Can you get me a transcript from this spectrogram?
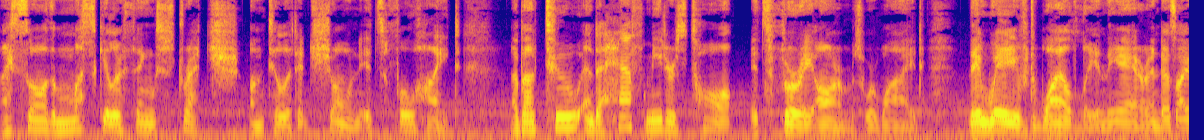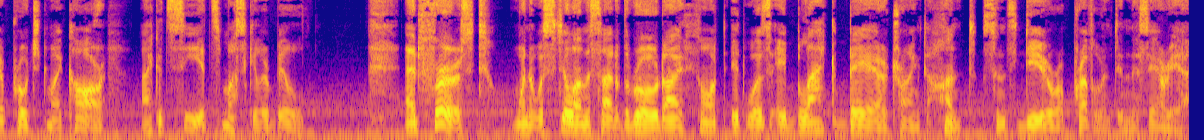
I saw the muscular thing stretch until it had shown its full height. About two and a half meters tall, its furry arms were wide. They waved wildly in the air, and as I approached my car, I could see its muscular build. At first, when it was still on the side of the road, I thought it was a black bear trying to hunt, since deer are prevalent in this area.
